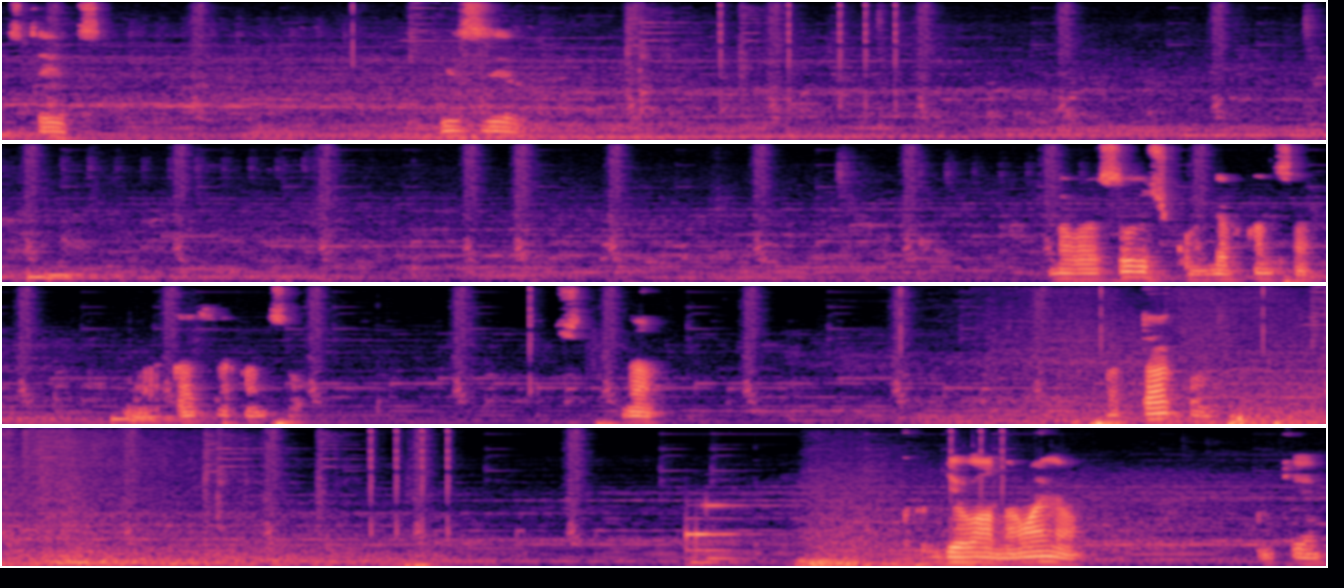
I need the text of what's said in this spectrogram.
остается. Призыв. Давай соточку для в конца. На конца концов. На. Вот так вот. Как дела нормально? Окей.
